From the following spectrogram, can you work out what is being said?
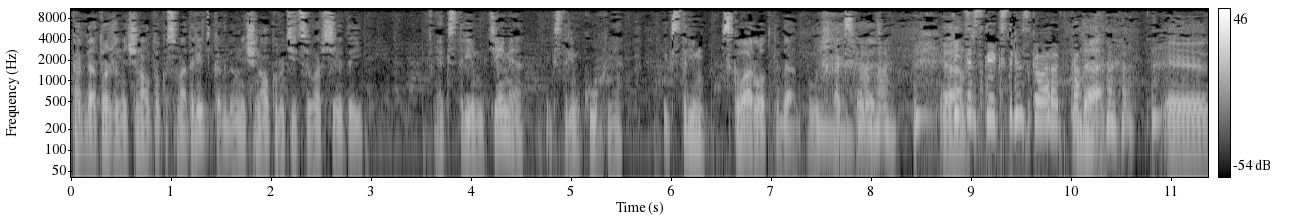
когда тоже начинал только смотреть, когда начинал крутиться во всей этой экстрим-теме, экстрим-кухне, экстрим-сковородке, да, лучше так сказать. Э, Питерская экстрим-сковородка. Да. Э,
